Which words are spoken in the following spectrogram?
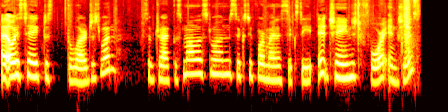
I always take just the largest one, subtract the smallest one, 64 minus 60. It changed 4 inches.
